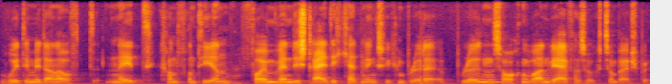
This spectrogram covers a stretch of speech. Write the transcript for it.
wollte ich mich dann oft nicht konfrontieren. Vor allem, wenn die Streitigkeiten wegen solchen blöde, blöden Mhm. Sachen waren, wie Eifersucht zum Beispiel.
